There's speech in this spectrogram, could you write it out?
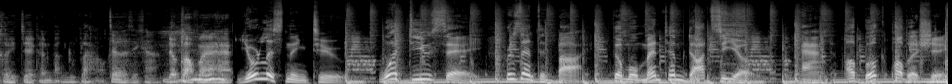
เคยเจอกันบ้างหรือเปล่า เจอสิครับ เดี๋ยวกลับมาฮะ You're listening to What Do You Say? Presented by TheMomentum.co and A Book Publishing.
